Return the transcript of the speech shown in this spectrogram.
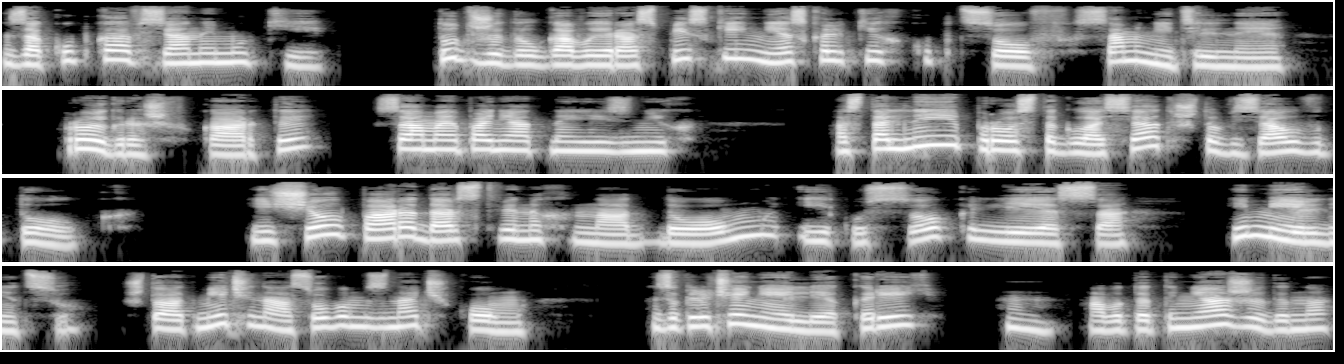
закупка овсяной муки, Тут же долговые расписки нескольких купцов, сомнительные. Проигрыш в карты, самое понятное из них. Остальные просто гласят, что взял в долг. Еще пара дарственных на дом и кусок леса, и мельницу, что отмечено особым значком. Заключение лекарей. Хм, а вот это неожиданно.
